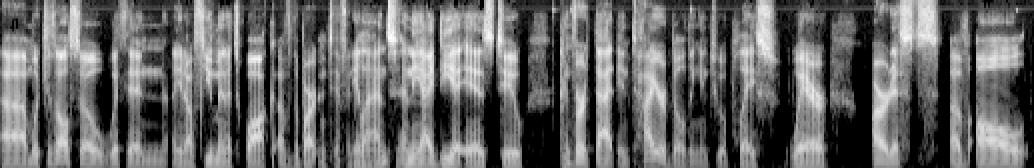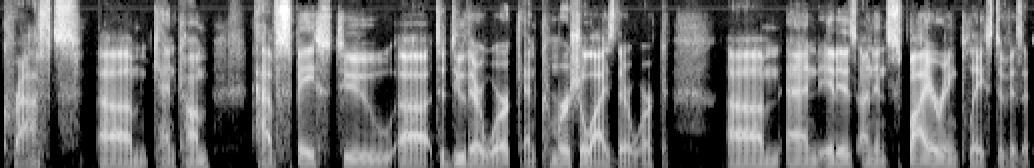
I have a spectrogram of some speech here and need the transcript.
um, which is also within you know a few minutes walk of the Barton Tiffany lands. And the idea is to convert that entire building into a place where artists of all crafts um, can come, have space to uh, to do their work and commercialize their work, um, and it is an inspiring place to visit.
